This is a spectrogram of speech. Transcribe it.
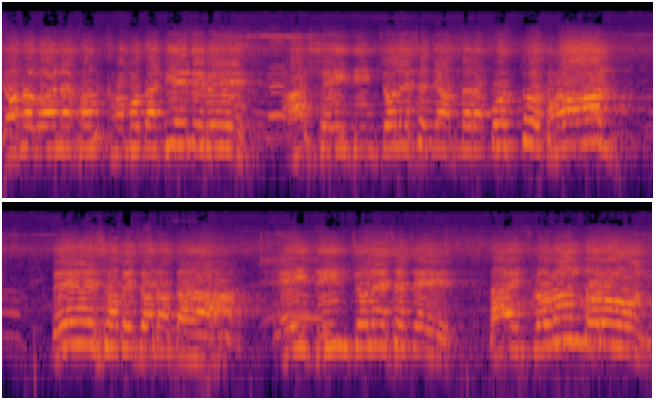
জনগণ এখন ক্ষমতা নিয়ে নেবে। আর সেই দিন চলে এসেছে, আপনারা প্রস্তুত হন। দেশ হবে জনতা। এই দিন চলে এসেছে। তাই স্লোগান ধরুন।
